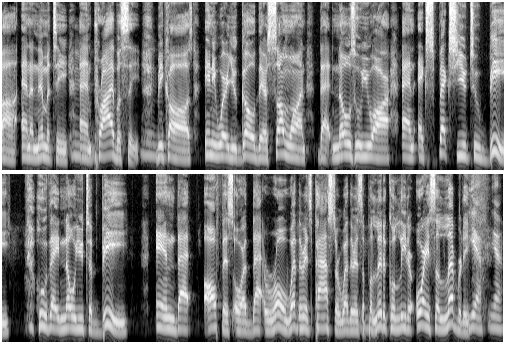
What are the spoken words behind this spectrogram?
uh, anonymity Mm. and privacy because anywhere you go, there's someone that knows who you are and expects you to be who they know you to be in that office or that role, whether it's pastor, whether it's a political leader or a celebrity. Yeah, yeah.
